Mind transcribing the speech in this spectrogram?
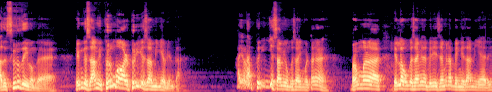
அது சிறு தெய்வங்க. எங்கள் சாமி பெருமாள் பெரிய சாமிங்க அப்படின்றான் ஐயடா பெரிய சாமி உங்கள் சாமி மட்டும்? பிரம்ம எல்லாம் உங்கள் சாமி தான் பெரிய சாமினா அப்போ எங்கள் சாமி யார்?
